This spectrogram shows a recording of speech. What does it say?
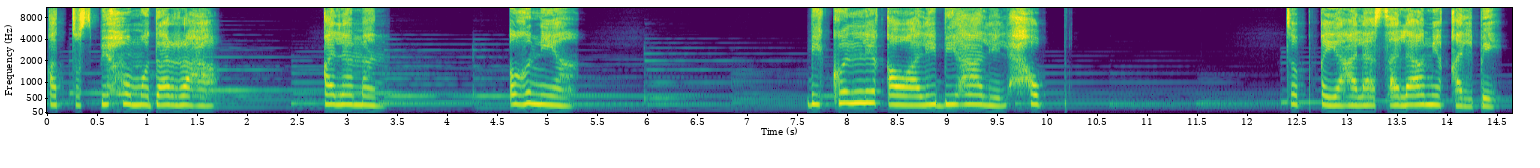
قد تصبح مدرعة. قلما. أغنية. بكل قوالبها للحب. تبقي على سلام قلبي.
